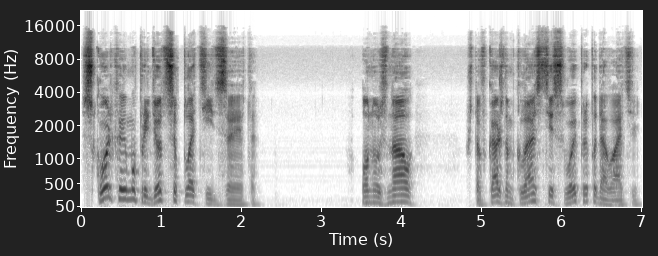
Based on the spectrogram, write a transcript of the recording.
сколько ему придется платить за это. Он узнал, что в каждом классе свой преподаватель,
